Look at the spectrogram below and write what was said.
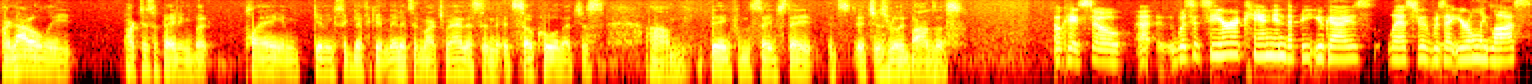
are not only participating, but playing and giving significant minutes in March Madness, and it's so cool that just um, being from the same state, it's it just really bonds us. Okay, so uh, was it Sierra Canyon that beat you guys last year? Was that your only loss?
